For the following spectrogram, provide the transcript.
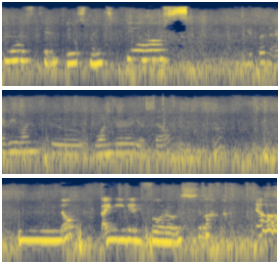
Can't. Can't use my skills. You turn everyone to wanderer yourself. Nope. I needed photos. So. No,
